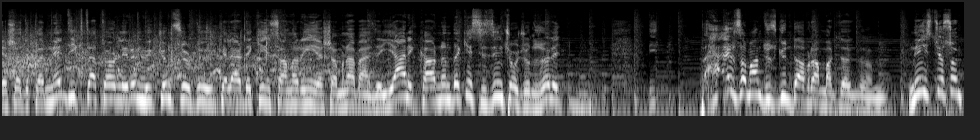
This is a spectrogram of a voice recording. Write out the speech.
yaşadıkları ne diktatörlerin hüküm sürdüğü ülkelerdeki insanların yaşamına benziyor. Yani karnındaki sizin çocuğunuz öyle her zaman düzgün davranmak. Ne istiyorsun?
